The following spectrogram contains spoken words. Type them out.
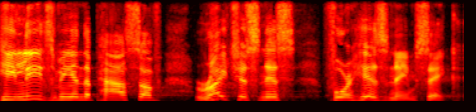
He leads me in the paths of righteousness for his name's sake.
